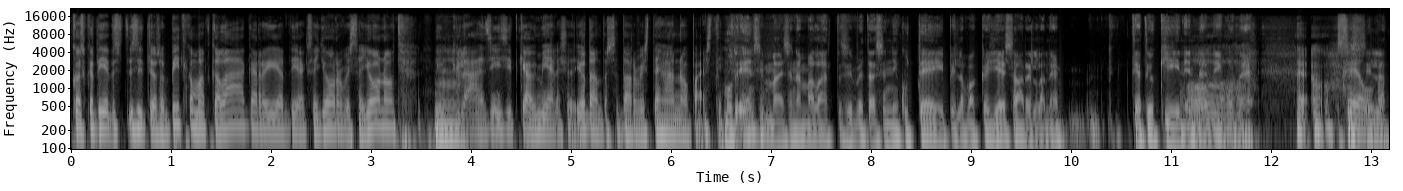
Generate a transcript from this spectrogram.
koska tietysti sitten jos on pitkä matka lääkäriin ja tiedätkö, jorvissa jonot, niin mm. kyllähän siinä sitten käy mielessä, että jotain tässä tarvitsisi tehdä nopeasti. Mutta ensimmäisenä mä laittaisin vetäisin niinku teipillä, vaikka Jesarilla ne, tiedätkö, kiinni ne, Oh. niinku ne He- oh, Siis helkat.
